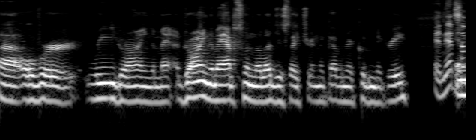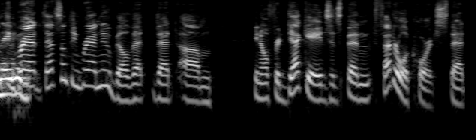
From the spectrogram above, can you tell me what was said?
uh, over redrawing the drawing the maps when the legislature and the governor couldn't agree. And that's And something would- brand that's something brand new, Bill, that that um you know for decades it's been federal courts that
